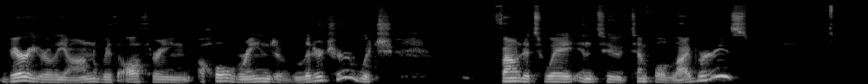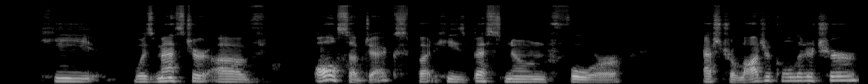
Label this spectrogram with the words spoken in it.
very early on with authoring a whole range of literature, which found its way into temple libraries. He was master of all subjects, but he's best known for astrological literature,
